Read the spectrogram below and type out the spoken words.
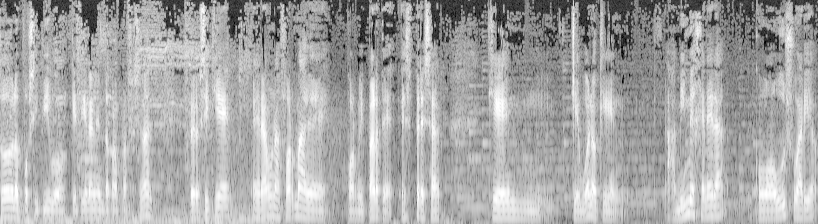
todo lo positivo que tiene el entorno profesional pero sí que era una forma de por mi parte expresar que, que bueno que a mí me genera como usuario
